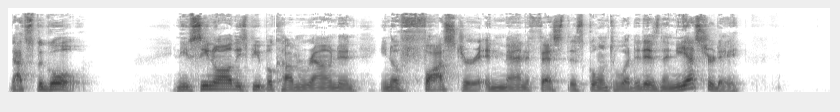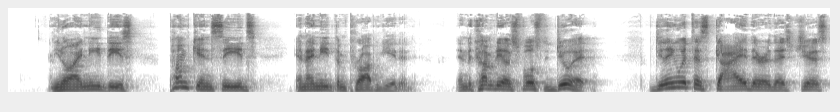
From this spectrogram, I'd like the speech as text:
That's the goal. And you've seen all these people come around and, you know, foster and manifest this goal into what it is. And then yesterday, you know, I need these pumpkin seeds and I need them propagated. And the company I was supposed to do it, dealing with this guy there that's just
